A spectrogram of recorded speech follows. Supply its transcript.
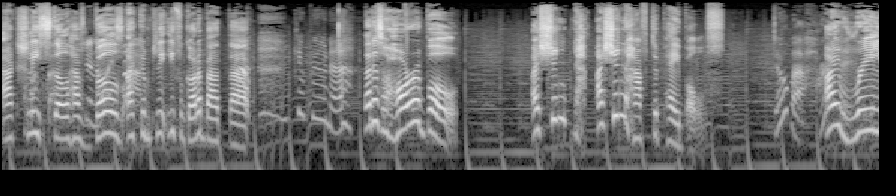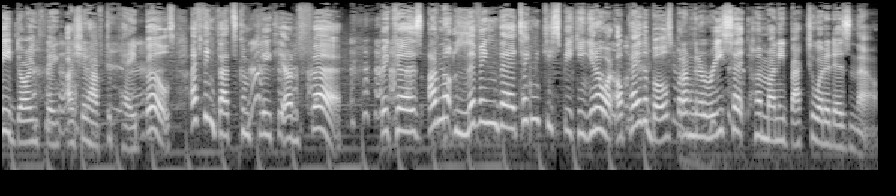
actually still have bills. I completely forgot about that. That is horrible. I shouldn't. I shouldn't have to pay bills. Doba. I really don't think I should have to pay bills. I think that's completely unfair because I'm not living there. Technically speaking, you know what? I'll pay the bills, but I'm going to reset her money back to what it is now.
